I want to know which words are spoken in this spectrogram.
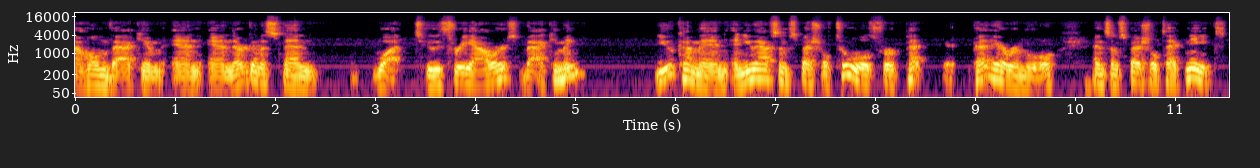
a home vacuum and and they're going to spend what two three hours vacuuming? You come in and you have some special tools for pet pet hair removal and some special techniques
